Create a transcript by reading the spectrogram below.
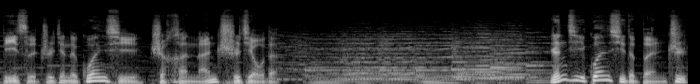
彼此之间的关系是很难持久的。人际关系的本质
